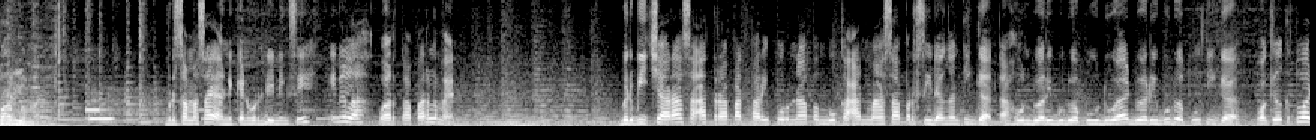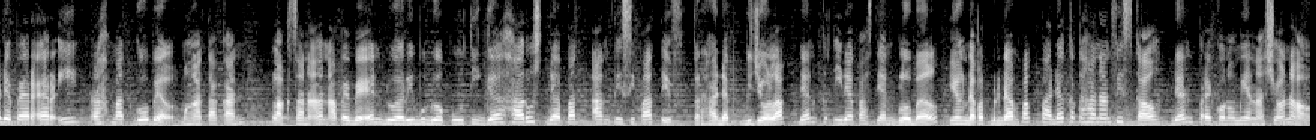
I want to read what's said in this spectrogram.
Parlemen. Bersama saya Niken Wardiningsih, inilah Warta Parlemen. Berbicara saat rapat paripurna pembukaan masa persidangan 3 tahun 2022-2023, Wakil Ketua DPR RI Rahmat Gobel mengatakan pelaksanaan APBN 2023 harus dapat antisipatif terhadap gejolak dan ketidakpastian global yang dapat berdampak pada ketahanan fiskal dan perekonomian nasional.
